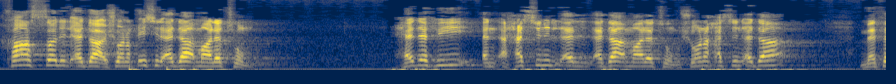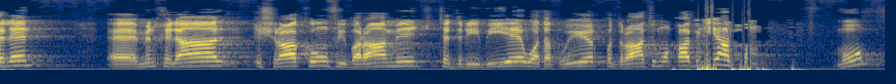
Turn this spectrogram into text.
خاصة للأداء شلون أقيس الأداء مالتهم. هدفي أن أحسن الأداء مالتهم. شلون أحسن الأداء مثلا آه، من خلال إشراكهم في برامج تدريبية وتطوير قدراتهم وقابلياتهم. مو؟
